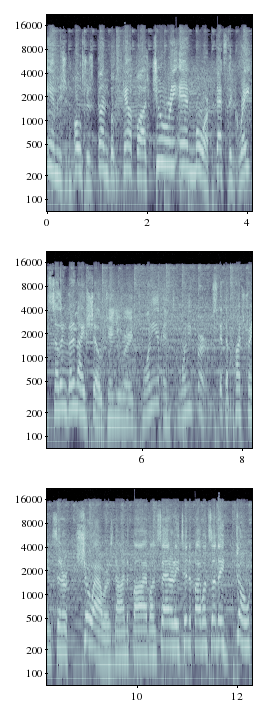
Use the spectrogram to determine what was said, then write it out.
ammunition, holsters, gun books, camouflage, jewelry, and more. That's the Great Southern Gun and Knife Show. January 20th and 21st. At the Pontchartrain Center. Show hours 9 to 5 on Saturday, 10 to 5 on Sunday. Don't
